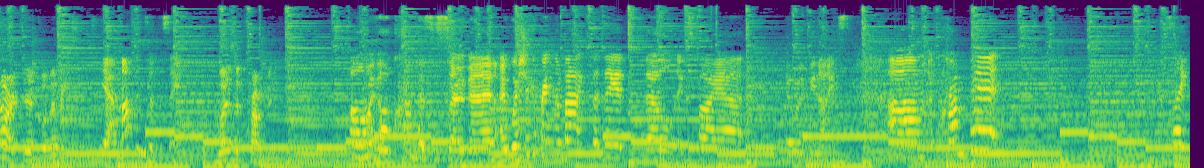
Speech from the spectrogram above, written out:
Alright, yeah, cool. That makes sense. Yeah, muffins are the same. Where's the crumpet? Oh my god, crumpets are so good. I wish I could bring them back, but they they'll expire and they would be nice. Um, a crumpet. Like,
